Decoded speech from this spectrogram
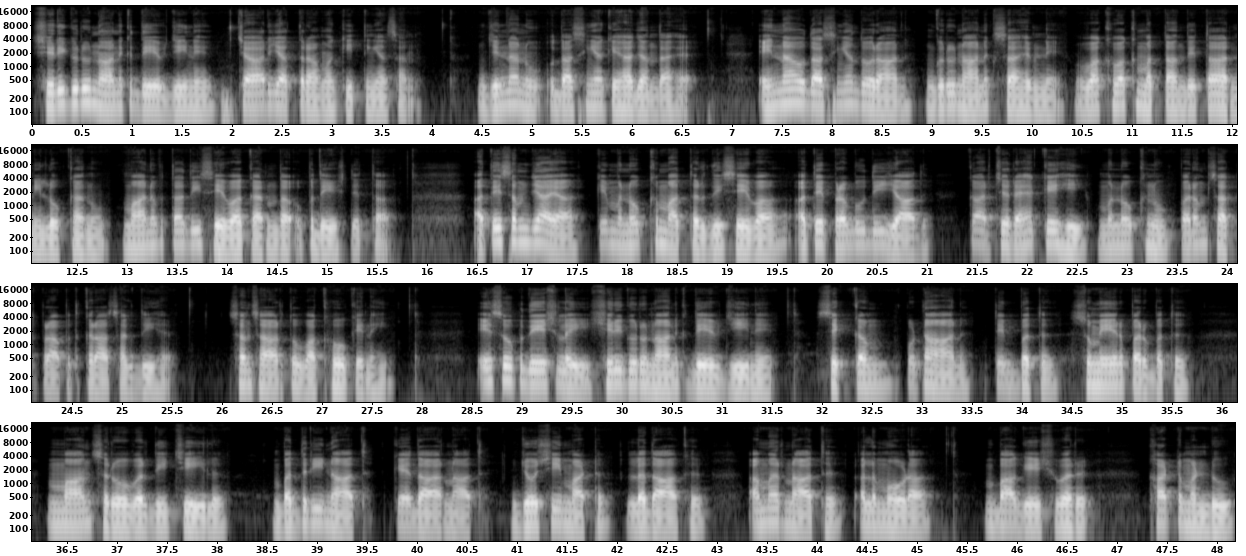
ਸ੍ਰੀ ਗੁਰੂ ਨਾਨਕ ਦੇਵ ਜੀ ਨੇ ਚਾਰ ਯਾਤਰਾਵਾਂ ਕੀਤੀਆਂ ਸਨ, ਜਿਨ੍ਹਾਂ ਨੂੰ ਉਦਾਸੀਆਂ ਕਿਹਾ ਜਾਂਦਾ ਹੈ। ਇਹਨਾਂ ਉਦਾਸੀਆਂ ਦੌਰਾਨ ਗੁਰੂ ਨਾਨਕ ਸਾਹਿਬ ਨੇ ਵੱਖ-ਵੱਖ ਮਤਾਂ ਦੇ ਧਾਰਨੀ ਲੋਕਾਂ ਨੂੰ ਮਾਨਵਤਾ ਦੀ ਸੇਵਾ ਕਰਨ ਦਾ ਉਪਦੇਸ਼ ਦਿੱਤਾ ਅਤੇ ਸਮਝਾਇਆ ਕਿ ਮਨੁੱਖ ਮਾਤਰ ਦੀ ਸੇਵਾ ਅਤੇ ਪ੍ਰਭੂ ਦੀ ਯਾਦ ਘਰ 'ਚ ਰਹਿ ਕੇ ਹੀ ਮਨੁੱਖ ਨੂੰ ਪਰਮ ਸਤ ਪ੍ਰਾਪਤ ਕਰਾ ਸਕਦੀ ਹੈ, ਸੰਸਾਰ ਤੋਂ ਵੱਖ ਹੋ ਕੇ ਨਹੀਂ। ਇਸ ਉਪਦੇਸ਼ ਲਈ ਸ੍ਰੀ ਗੁਰੂ ਨਾਨਕ ਦੇਵ ਜੀ ਨੇ ਸਿੱਕਮ, ਭੂਟਾਨ, ਤਿੱਬਤ, ਸੁਮੇਰ ਪਰਬਤ ਮਾਨਸਰੋਵਰ ਦੀ ਝੀਲ, ਬਦਰੀਨਾਥ, ਕੇਦਾਰਨਾਥ, ਜੋਸ਼ੀ ਮੱਠ, ਲਦਾਖ, ਅਮਰਨਾਥ, ਅਲਮੋੜਾ, ਬਾਗੇਸ਼ਵਰ, ਖਟਮੰਡੂ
